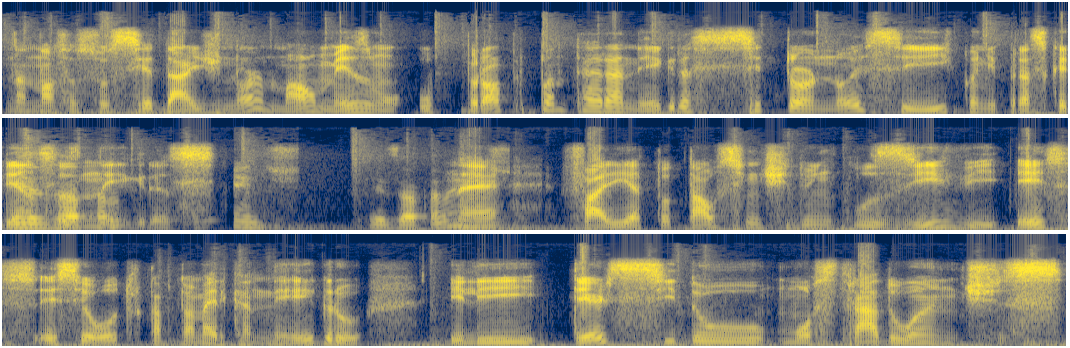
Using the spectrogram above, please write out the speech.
na nossa sociedade normal mesmo, o próprio Pantera Negra se tornou esse ícone para as crianças Exatamente. negras. Exatamente. Né? Faria total sentido, inclusive, esse, esse outro Capitão América negro, ele ter sido mostrado antes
